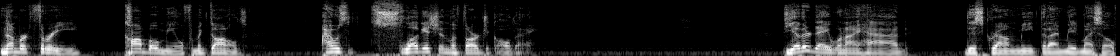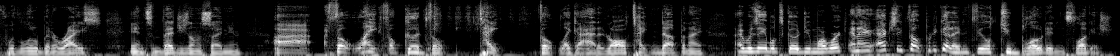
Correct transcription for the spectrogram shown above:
number three combo meal from McDonald's, I was sluggish and lethargic all day. The other day when I had this ground meat that I made myself with a little bit of rice and some veggies on the side. And I felt light, felt good, felt tight, felt like I had it all tightened up, and I I was able to go do more work. And I actually felt pretty good. I didn't feel too bloated and sluggish.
